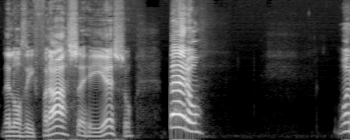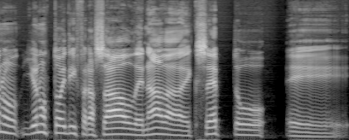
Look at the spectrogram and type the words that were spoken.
de los disfraces y eso. Pero bueno, yo no estoy disfrazado de nada excepto eh,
